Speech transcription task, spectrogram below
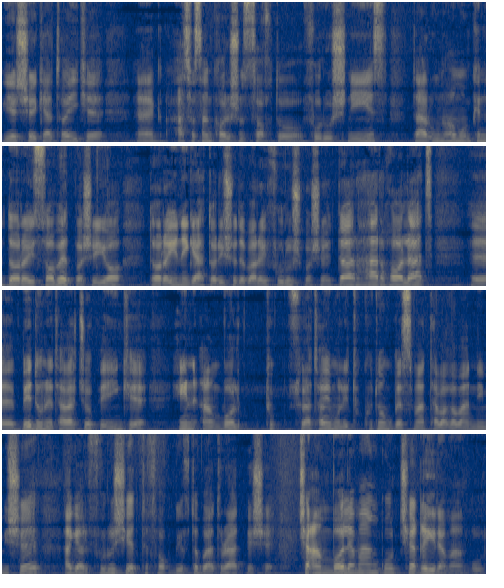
یه شرکت هایی که اساسا کارشون ساخت و فروش نیست در اونها ممکنه دارایی ثابت باشه یا دارایی نگهداری شده برای فروش باشه. در هر حالت بدون توجه به اینکه این اموال تو های مالی تو کدوم قسمت طبقه بندی میشه اگر فروشی اتفاق بیفته باید رد بشه. چه اموال منقول چه غیر منقول.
